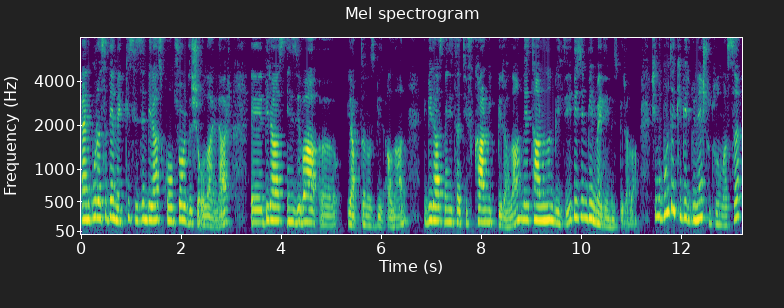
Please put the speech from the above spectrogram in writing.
Yani burası demek ki sizin biraz kontrol dışı olaylar, e, biraz inziva e, yaptığınız bir alan, biraz meditatif, karmik bir alan ve Tanrı'nın bildiği, bizim bilmediğimiz bir alan. Şimdi buradaki bir güneş tutulması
